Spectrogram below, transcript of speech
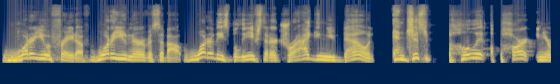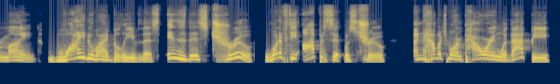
what are you afraid of? What are you nervous about? What are these beliefs that are dragging you down? And just pull it apart in your mind. Why do I believe this? Is this true? What if the opposite was true? And how much more empowering would that be?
